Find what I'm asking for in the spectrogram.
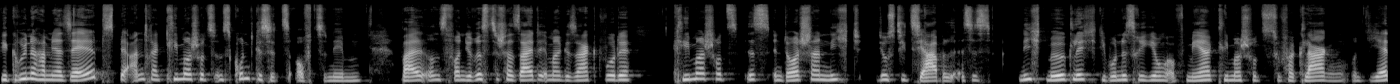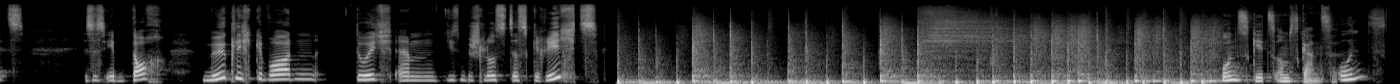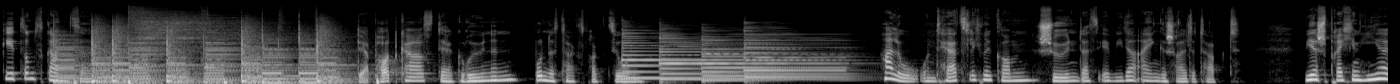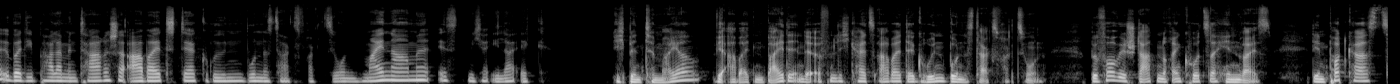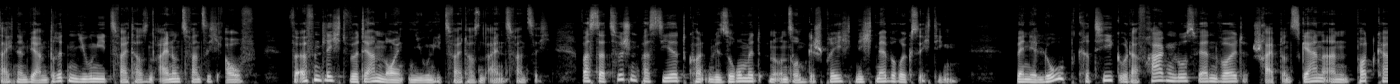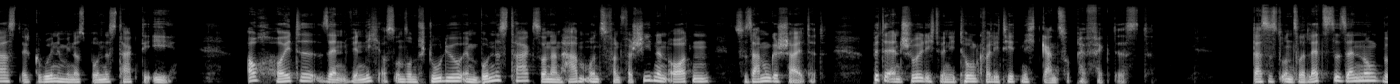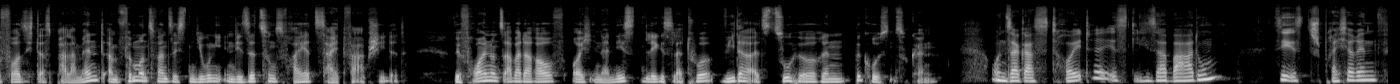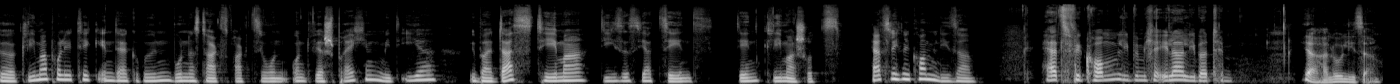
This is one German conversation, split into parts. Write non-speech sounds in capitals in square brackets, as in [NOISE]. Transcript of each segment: Wir Grüne haben ja selbst beantragt, Klimaschutz ins Grundgesetz aufzunehmen, weil uns von juristischer Seite immer gesagt wurde, Klimaschutz ist in Deutschland nicht justiziabel. Es ist nicht möglich, die Bundesregierung auf mehr Klimaschutz zu verklagen. Und jetzt ist es eben doch möglich geworden durch ähm, diesen Beschluss des Gerichts. Uns geht's ums Ganze. Uns geht's ums Ganze. Der Podcast der Grünen Bundestagsfraktion. Hallo und herzlich willkommen. Schön, dass ihr wieder eingeschaltet habt. Wir sprechen hier über die parlamentarische Arbeit der Grünen Bundestagsfraktion. Mein Name ist Michaela Eck. Ich bin Tim Meyer. Wir arbeiten beide in der Öffentlichkeitsarbeit der Grünen Bundestagsfraktion. Bevor wir starten, noch ein kurzer Hinweis. Den Podcast zeichnen wir am 3. Juni 2021 auf. Veröffentlicht wird er am 9. Juni 2021. Was dazwischen passiert, konnten wir somit in unserem Gespräch nicht mehr berücksichtigen. Wenn ihr Lob, Kritik oder Fragen loswerden wollt, schreibt uns gerne an podcast.grüne-bundestag.de. Auch heute senden wir nicht aus unserem Studio im Bundestag, sondern haben uns von verschiedenen Orten zusammengeschaltet. Bitte entschuldigt, wenn die Tonqualität nicht ganz so perfekt ist. Das ist unsere letzte Sendung, bevor sich das Parlament am 25. Juni in die sitzungsfreie Zeit verabschiedet. Wir freuen uns aber darauf, euch in der nächsten Legislatur wieder als Zuhörerin begrüßen zu können. Unser Gast heute ist Lisa Badum. Sie ist Sprecherin für Klimapolitik in der Grünen Bundestagsfraktion und wir sprechen mit ihr über das Thema dieses Jahrzehnts, den Klimaschutz. Herzlich willkommen, Lisa. Herzlich willkommen, liebe Michaela, lieber Tim. Ja, hallo Lisa.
